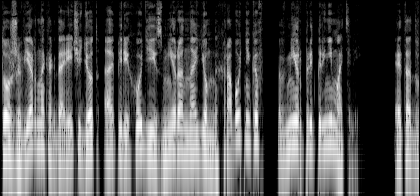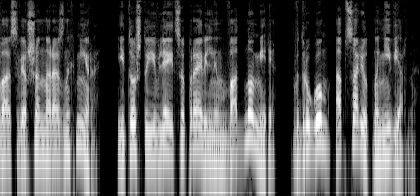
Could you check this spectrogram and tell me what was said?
Тоже верно, когда речь идет о переходе из мира наемных работников в мир предпринимателей. Это два совершенно разных мира, и то, что является правильным в одном мире, в другом абсолютно неверно.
